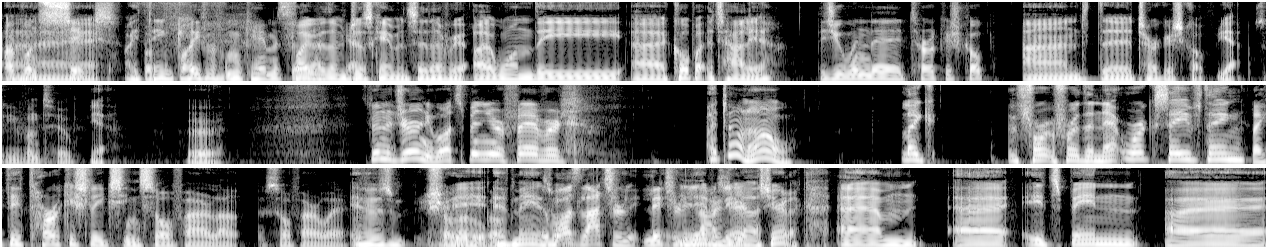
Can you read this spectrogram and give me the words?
I've won Uh, six. I but think five of them came in South Five of them Africa. just came in South Africa. I won the uh, Coppa Italia Did you win the Turkish Cup? and the Turkish Cup. Yeah, So you've won two. yeah. It's been a journey. What's been your favourite? I don't know. Like for for the network save thing, Like the Turkish league seems so far lo- so far away. it was So long it, ago. it may as It well. was literally, literally, literally last year. Like, um, uh, it's been uh,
